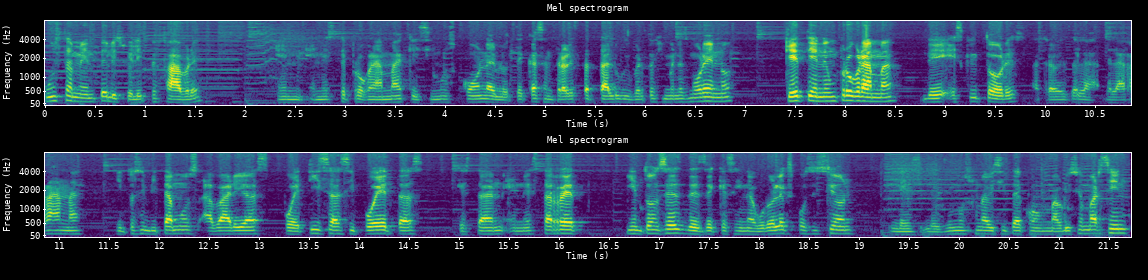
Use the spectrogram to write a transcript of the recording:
justamente Luis Felipe Fabre en, este programa que hicimos con la Biblioteca Central Estatal Huberto Jiménez Moreno, que tiene un programa de escritores a través de la, de la rana. Y entonces invitamos a varias poetisas y poetas que están en esta red. Y entonces desde que se inauguró la exposición, les, les, dimos una visita con Mauricio Marcín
